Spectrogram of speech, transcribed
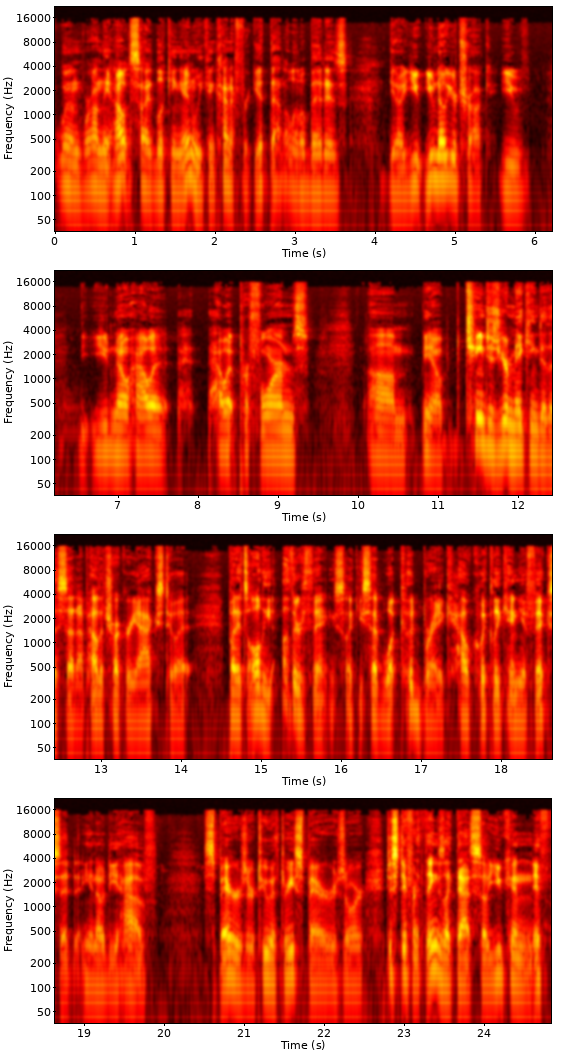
when we're on the outside looking in, we can kind of forget that a little bit. Is you know, you you know your truck, you you know how it how it performs. Um, you know, changes you're making to the setup, how the truck reacts to it. But it's all the other things, like you said, what could break? How quickly can you fix it? You know, do you have spares or two or three spares or just different things like that. So you can if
